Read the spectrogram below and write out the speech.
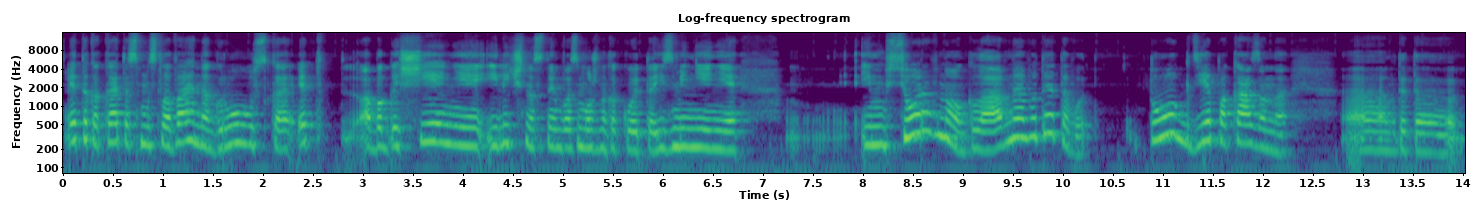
это какая-то смысловая нагрузка, это обогащение и личностное, возможно, какое-то изменение. Им все равно, главное вот это вот. То, где показано э, вот это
